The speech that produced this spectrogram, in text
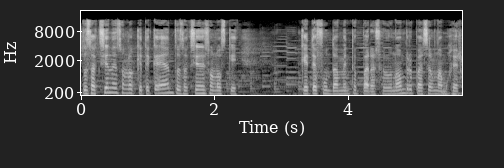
Tus acciones son lo que te crean, tus acciones son los que, que te fundamentan para ser un hombre, para ser una mujer.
